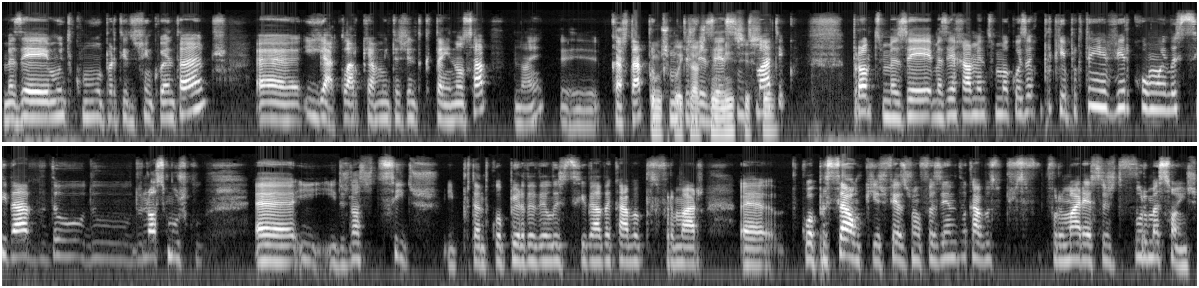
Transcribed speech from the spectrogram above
mas é muito comum a partir dos 50 anos. ah, e há, claro que há muita gente que tem e não sabe, não é? Eh, cá está, porque muitas vezes é início, sim. sintomático. Pronto, mas é, mas é realmente uma coisa. Porquê? Porque tem a ver com a elasticidade do, do, do nosso músculo ah, e, e dos nossos tecidos. E, portanto, com a perda da elasticidade, acaba por se formar, ah, com a pressão que as fezes vão fazendo, acaba-se por formar essas deformações.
